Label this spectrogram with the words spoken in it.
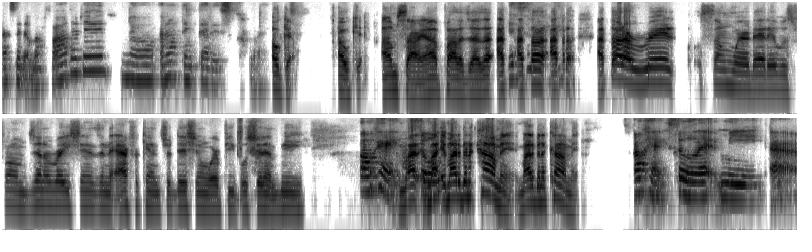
I said that my father did. No, I don't think that is correct. Okay. Okay. I'm sorry. I apologize. I, I, I thought okay. I thought I thought I read somewhere that it was from generations in the African tradition where people shouldn't be. Okay. It might, so, it might, it might have been a comment. It might have been a comment. Okay. So let me uh,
